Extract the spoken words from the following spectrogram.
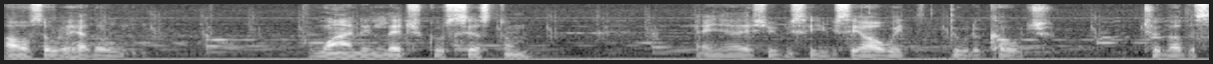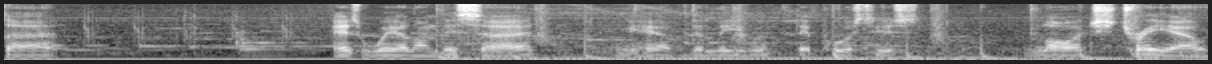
Also, we have the winding electrical system. And as you can see you can see all the way through the coach to the other side. As well on this side we have the lever that pulls this large tray out.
